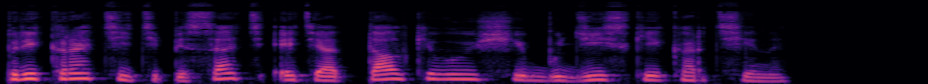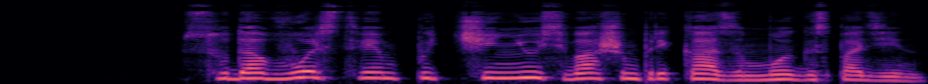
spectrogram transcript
прекратите писать эти отталкивающие буддийские картины. «С удовольствием подчинюсь вашим приказам, мой господин».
